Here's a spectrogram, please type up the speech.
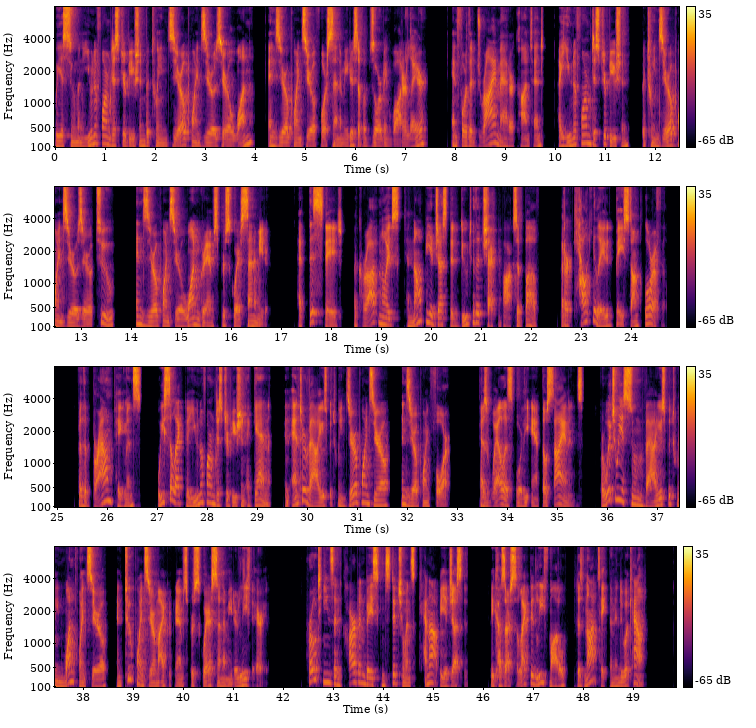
we assume a uniform distribution between 0.001 and 0.04 centimeters of absorbing water layer, and for the dry matter content, a uniform distribution between 0.002 and 0.01 grams per square centimeter. At this stage, the carotenoids cannot be adjusted due to the checked box above, but are calculated based on chlorophyll. For the brown pigments, we select a uniform distribution again and enter values between 0.0 and 0.4, as well as for the anthocyanins, for which we assume values between 1.0 and 2.0 micrograms per square centimeter leaf area. Proteins and carbon based constituents cannot be adjusted because our selected leaf model does not take them into account.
